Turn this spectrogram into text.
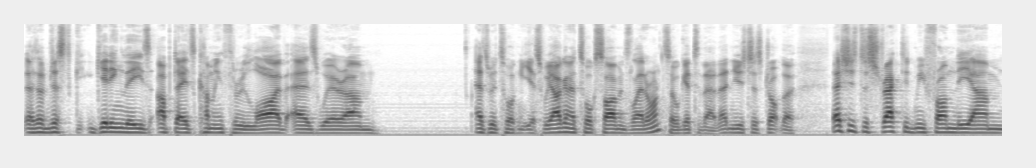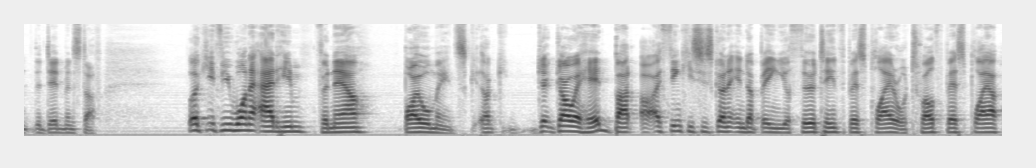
As I'm just getting these updates coming through live as we're um, as we're talking. Yes, we are going to talk Simons later on, so we'll get to that. That news just dropped though. That's just distracted me from the um, the Dedmon stuff. Look, if you want to add him for now, by all means, like, go ahead. But I think he's just going to end up being your 13th best player or 12th best player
